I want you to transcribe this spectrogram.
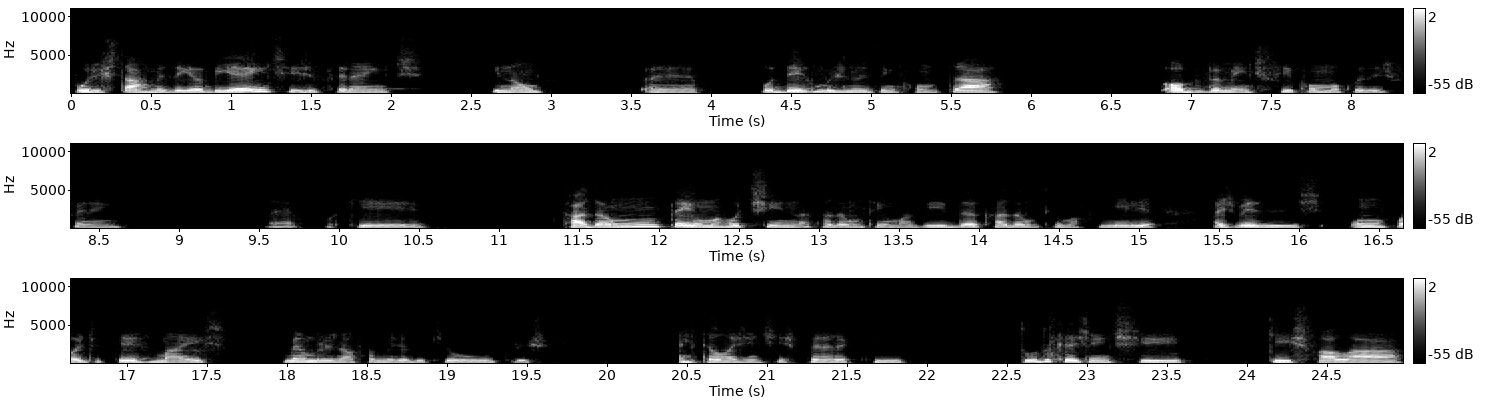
por estarmos em ambientes diferentes e não é, podermos nos encontrar, obviamente fica uma coisa diferente, né? Porque cada um tem uma rotina, cada um tem uma vida, cada um tem uma família. Às vezes um pode ter mais membros na família do que outros. Então a gente espera que tudo que a gente quis falar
